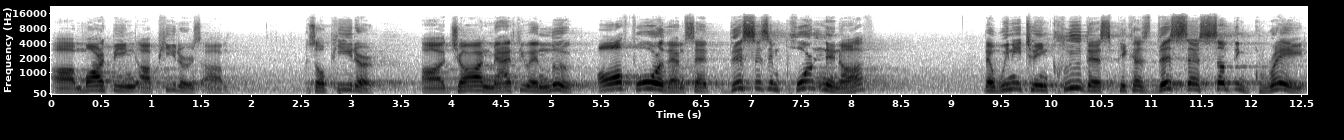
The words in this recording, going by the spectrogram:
uh, Mark being uh, Peter's, um, so Peter, uh, John, Matthew, and Luke, all four of them said, This is important enough that we need to include this because this says something great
